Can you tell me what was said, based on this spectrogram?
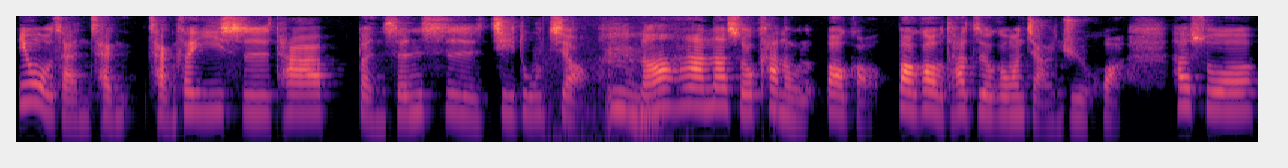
因为我产产产科医师他本身是基督教，嗯，然后他那时候看了我的报告，报告他只有跟我讲一句话，他说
